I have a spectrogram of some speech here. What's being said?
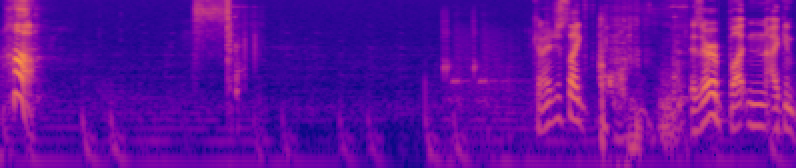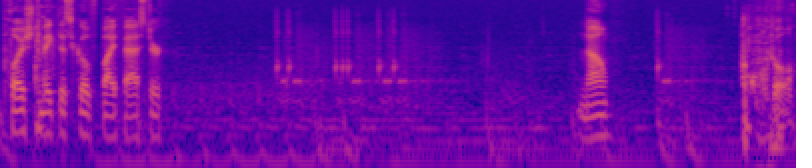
Huh. Can I just, like... Is there a button I can push to make this go by faster? No? Cool.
